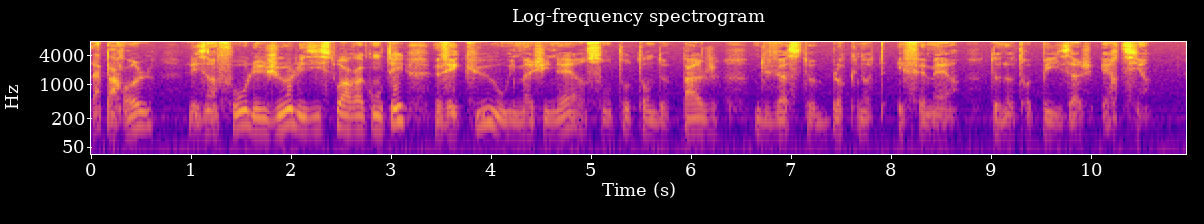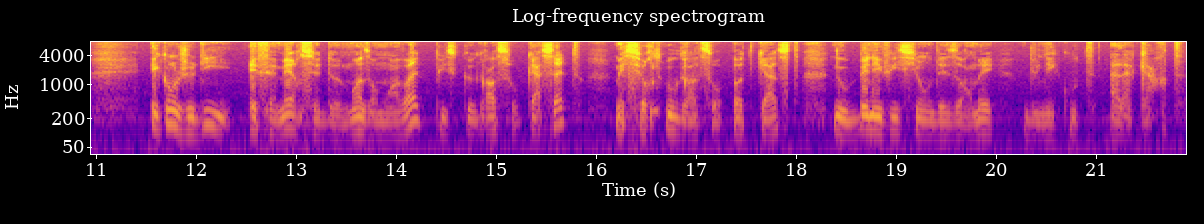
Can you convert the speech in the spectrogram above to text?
la parole, les infos, les jeux, les histoires racontées, vécues ou imaginaires, sont autant de pages du vaste bloc-notes éphémère de notre paysage hertzien. Et quand je dis éphémère, c'est de moins en moins vrai, puisque grâce aux cassettes, mais surtout grâce aux podcasts, nous bénéficions désormais d'une écoute à la carte.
